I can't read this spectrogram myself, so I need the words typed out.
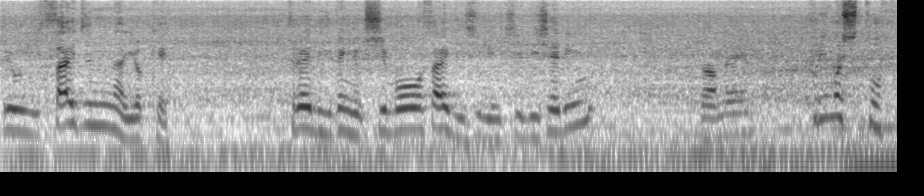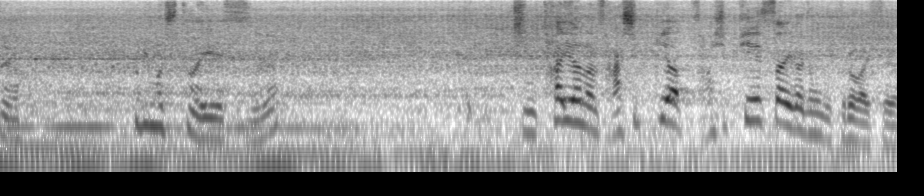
그리고 이 사이즈는 한 이렇게 트레드 265, 사이즈 20인치, 미쉐린, 그 다음에 Primacy Tour 써요. Primacy Tour AS. 지금 타이어는 40기압, 40psi가 정도 들어가 있어요.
